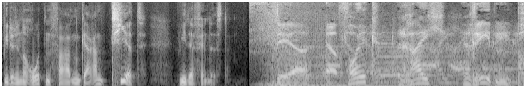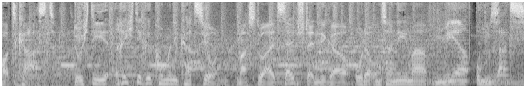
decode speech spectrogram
wie du den roten Faden garantiert wiederfindest. Der Erfolgreich Reden Podcast. Durch die richtige Kommunikation machst du als Selbstständiger oder Unternehmer mehr Umsatz.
